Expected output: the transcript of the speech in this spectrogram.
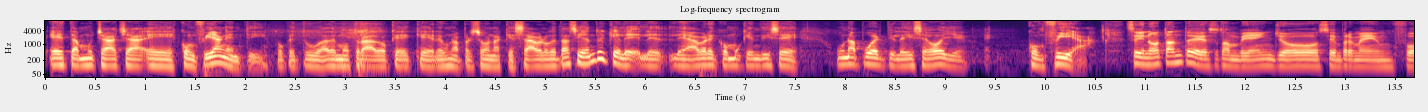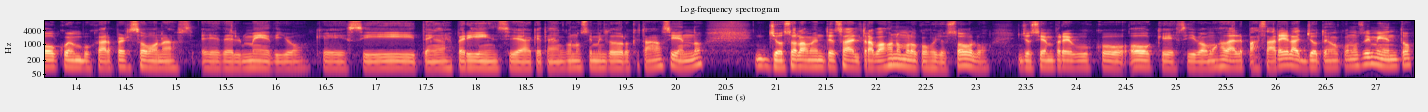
estas muchachas eh, confían en ti, porque tú has demostrado que, eres una persona que sabe lo que está haciendo y que le, le abre, como quien dice, una puerta y le dice, oye, confía. Sí, no tanto eso, también yo siempre me enfoco en buscar personas eh, del medio que sí tengan experiencia, que tengan conocimiento de lo que están haciendo. Yo solamente, o sea, el trabajo no me lo cojo yo solo. Yo siempre busco, o que si vamos a darle pasarela, yo tengo conocimiento,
